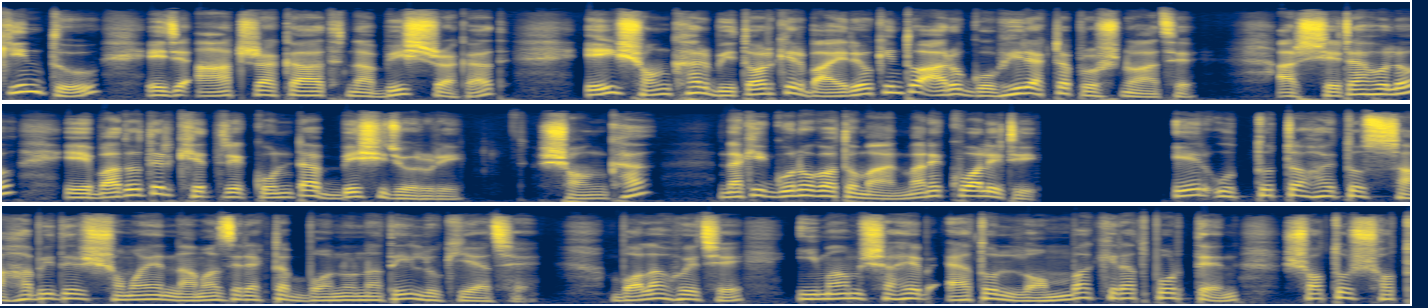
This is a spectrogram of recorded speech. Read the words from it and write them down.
কিন্তু এই যে আট রাকাত না বিশ রাকাত, এই সংখ্যার বিতর্কের বাইরেও কিন্তু আরও গভীর একটা প্রশ্ন আছে। আর সেটা হলো, এবাদতের ক্ষেত্রে কোনটা বেশি জরুরি? সংখ্যা নাকি গুণগত মান মানে কোয়ালিটি এর উত্তরটা হয়তো সাহাবিদের সময়ে নামাজের একটা বর্ণনাতেই লুকিয়ে আছে। বলা হয়েছে, ইমাম সাহেব এত লম্বা কেরাত পড়তেন, শত শত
